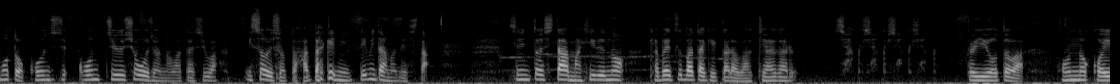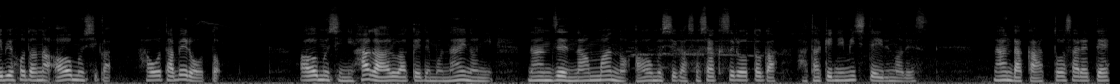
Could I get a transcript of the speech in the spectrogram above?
元昆虫少女の私はいそいそと畑に行ってみたのでした。しんとした真昼のキャベツ畑から湧き上がるシャクシャクシャクシャクという音はほんの小指ほどの青虫が葉を食べる音。青虫に歯があるわけでもないのに何千何万の青虫が咀嚼する音が畑に満ちているのです。なんだか圧倒されて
